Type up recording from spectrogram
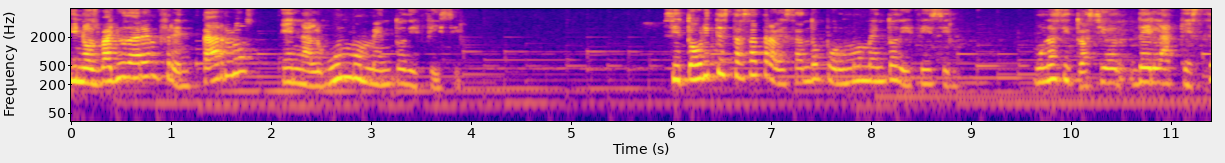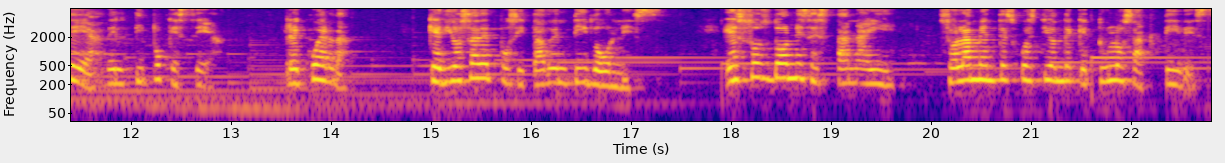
Y nos va a ayudar a enfrentarlos en algún momento difícil. Si tú ahorita estás atravesando por un momento difícil, una situación de la que sea, del tipo que sea. Recuerda que Dios ha depositado en ti dones. Esos dones están ahí. Solamente es cuestión de que tú los actives.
